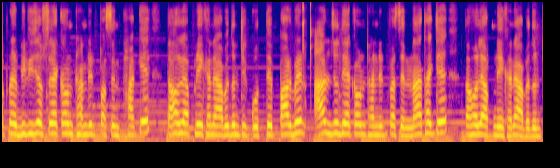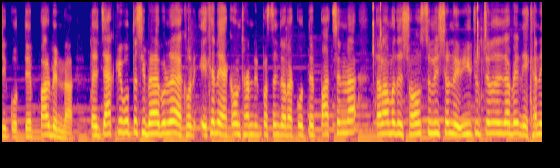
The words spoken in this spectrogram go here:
আপনার বিডি জবসের অ্যাকাউন্ট হান্ড্রেড পার্সেন্ট থাকে, তাহলে আপনি এখানে আবেদনটি করতে পারবেন। আর যদি অ্যাকাউন্ট হান্ড্রেড পার্সেন্ট না থাকে, তাহলে আপনি এখানে আবেদনটি করতে পারবেন না। তাই চাকরি প্রত্যাশী ভাই বোনেরা, এখন এখানে অ্যাকাউন্ট হান্ড্রেড পার্সেন্ট যারা করতে পারছেন না, তারা আমাদের সহজ সলিউশনের ইউটিউব চ্যানেলে যাবেন। এখানে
